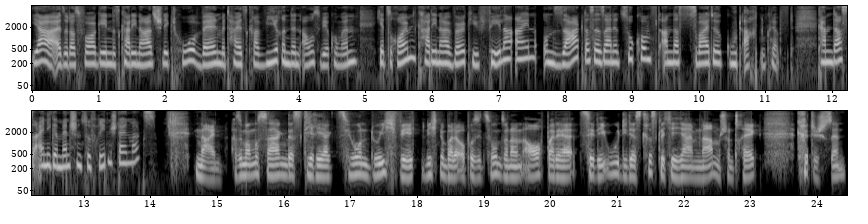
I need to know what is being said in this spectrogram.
Ja, also das Vorgehen des Kardinals schlägt hohe Wellen mit teils gravierenden Auswirkungen. Jetzt räumt Kardinal Wölki Fehler ein und sagt, dass er seine Zukunft an das zweite Gutachten knüpft. Kann das einige Menschen zufriedenstellen, Max? Nein, also man muss sagen, dass die Reaktion durchweg, nicht nur bei der Opposition, sondern auch bei der CDU, die das Christliche ja im Namen schon trägt, kritisch sind.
